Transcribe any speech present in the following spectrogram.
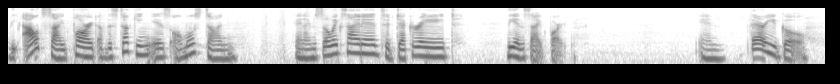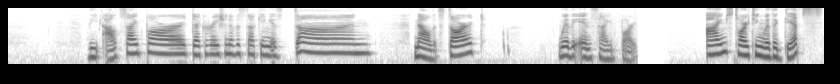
the outside part of the stocking is almost done and i'm so excited to decorate the inside part and there you go. The outside part decoration of the stocking is done. Now let's start with the inside part. I'm starting with the gifts.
